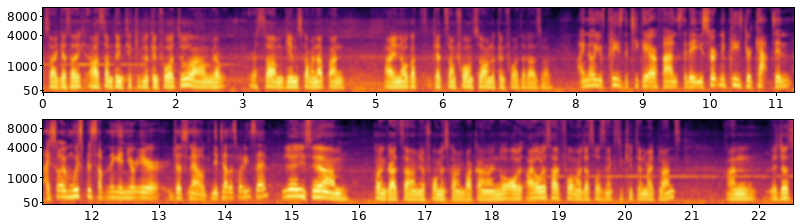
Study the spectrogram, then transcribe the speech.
So I guess I have something to keep looking forward to. Um, we have some games coming up, and I know got get some form, so I'm looking forward to that as well. I know you've pleased the TKR fans today. You certainly pleased your captain. I saw him whisper something in your ear just now. Can you tell us what he said? Yeah, he said, um, congrats, um, your form is coming back. And I know I always had form, I just wasn't executing my plans. And it just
